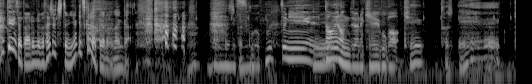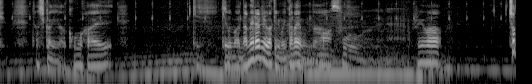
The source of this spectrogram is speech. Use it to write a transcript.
エルテレサとアルネバ最初ちょっと見分けつかなかったからななんかマジか。すごい。本当にダメなんだよね敬語が。けたえー、け確かにな。後輩。けけどまあ舐められるわけにもいかないもんな、まあそうだよね。これはちょっ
